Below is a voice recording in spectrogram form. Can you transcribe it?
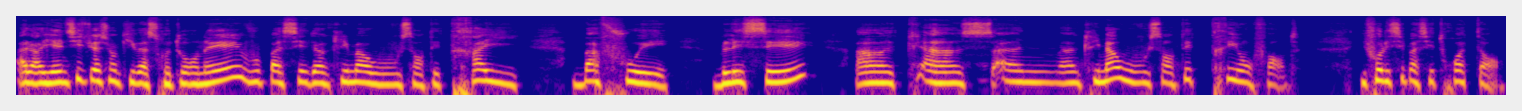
Alors, il y a une situation qui va se retourner. Vous passez d'un climat où vous vous sentez trahi, bafoué, blessé, un, un- un- un climat où vous vous sentez triomphante. Il faut laisser passer trois temps.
